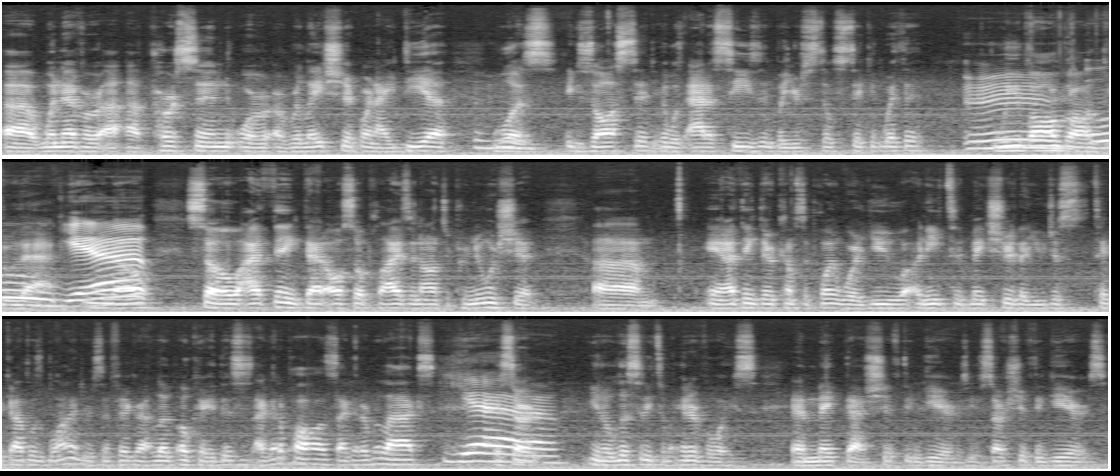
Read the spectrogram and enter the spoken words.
Uh, whenever a, a person or a relationship or an idea Mm-hmm. was exhausted, it was out of season, but you're still sticking with it. We've all gone through Ooh, that. you yeah. know? So I think that also applies in entrepreneurship. Um, and I think there comes a point where you need to make sure that you just take out those blinders and figure out, look, okay, this is I gotta pause, I gotta relax, Yeah. and start, you know, listening to my inner voice and make that shifting gears. You start shifting gears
